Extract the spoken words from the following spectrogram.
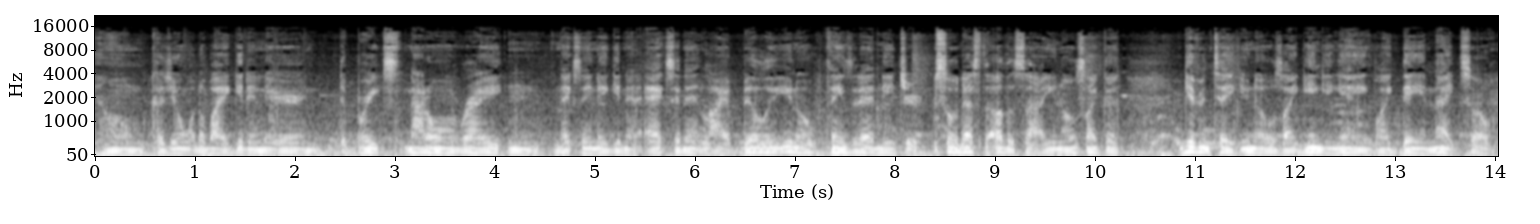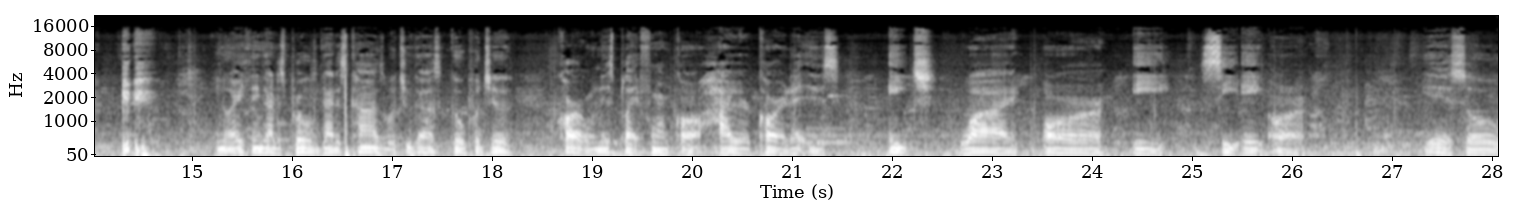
because um, you don't want nobody to get in there and the brakes not on right, and next thing they get in an accident, liability, you know, things of that nature. So that's the other side, you know. It's like a give and take, you know. It's like yin and yang, like day and night. So, you know, everything got its pros, got its cons. But you guys go put your car on this platform called HyreCar. That is H Y R E C A R. Yeah, so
